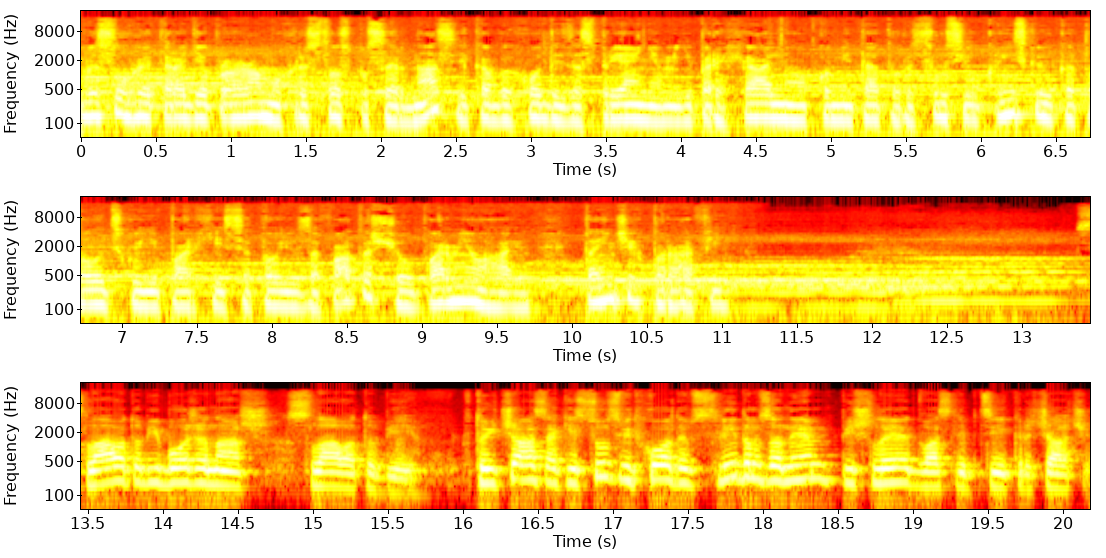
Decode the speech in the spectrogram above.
Ви слухаєте радіопрограму Христос посеред нас, яка виходить за сприянням єпархіального комітету ресурсів Української католицької єпархії Святої Юзефата, що у пармі Огайо, та інших парафій. Слава тобі, Боже наш, слава тобі! В той час, як Ісус відходив, слідом за ним пішли два сліпці, кричачи:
